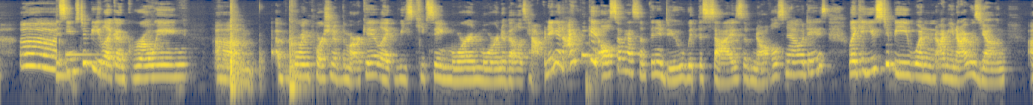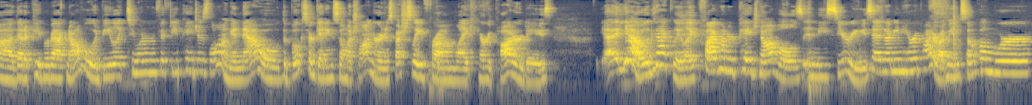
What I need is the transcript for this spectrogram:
It seems to be like a growing, um, a growing portion of the market. Like we keep seeing more and more novellas happening, and I think it also has something to do with the size of novels nowadays. Like it used to be when I mean I was young. Uh, that a paperback novel would be like 250 pages long, and now the books are getting so much longer, and especially from like Harry Potter days, uh, yeah, exactly. Like 500 page novels in these series. And I mean, Harry Potter, I mean, some of them were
